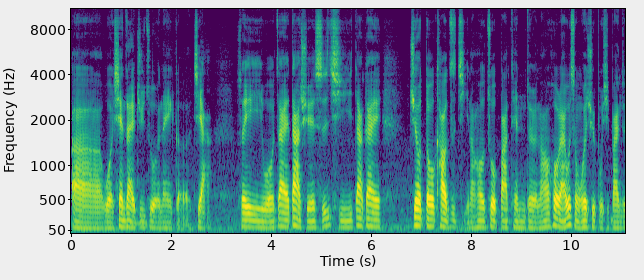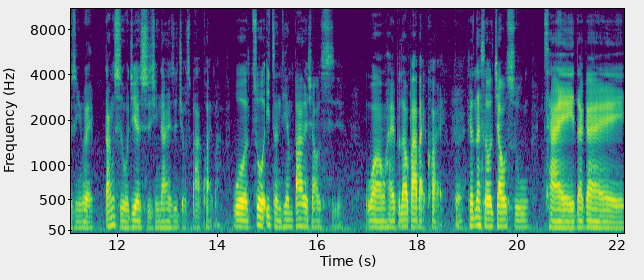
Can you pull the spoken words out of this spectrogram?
呃我现在居住的那个家，所以我在大学时期大概就都靠自己，然后做 bartender，然后后来为什么会去补习班，就是因为当时我记得时薪大概是九十八块吧，我做一整天八个小时，哇，我还不到八百块。对，跟那时候教书才大概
